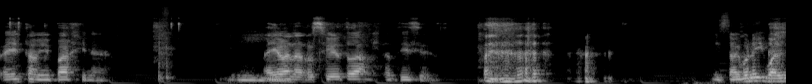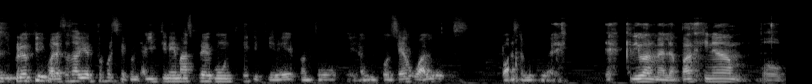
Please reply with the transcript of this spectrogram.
Ahí está mi página. y, Ahí van a recibir todas mis noticias. bueno, igual, yo creo que igual estás abierto por si alguien tiene más preguntas y que quiere de pronto algún consejo o algo, pues puede hacerlo por ahí. Escríbanme a la página o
